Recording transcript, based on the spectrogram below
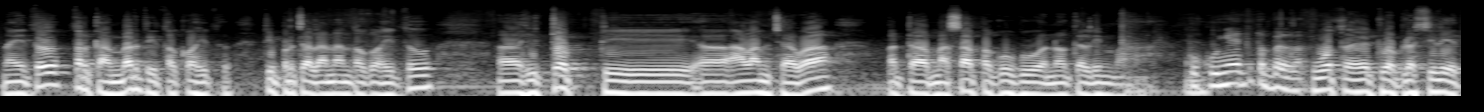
Nah, itu tergambar di tokoh itu, di perjalanan tokoh itu eh, hidup di eh, alam Jawa pada masa Pakubuwono kelima. Bukunya itu tebal Pak. Eh, 12 jilid.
